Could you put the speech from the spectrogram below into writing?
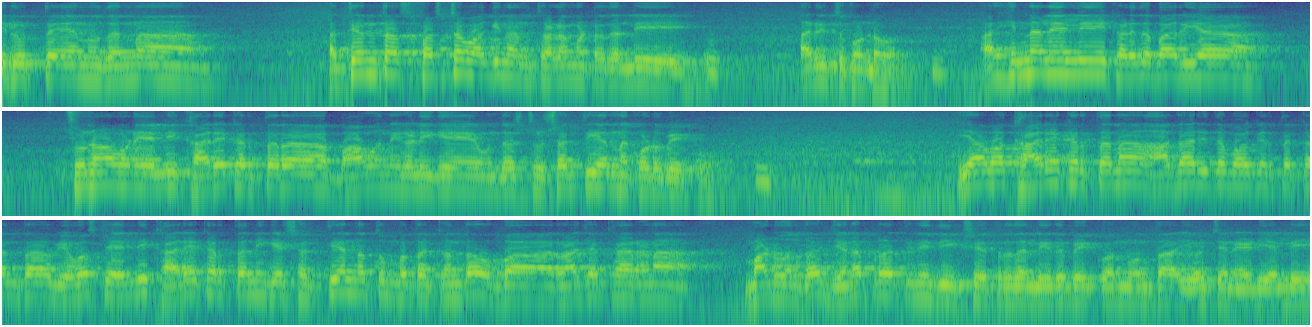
ಇರುತ್ತೆ ಅನ್ನೋದನ್ನು ಅತ್ಯಂತ ಸ್ಪಷ್ಟವಾಗಿ ನಾನು ತಳಮಟ್ಟದಲ್ಲಿ ಅರಿತುಕೊಂಡವನು. ಆ ಹಿನ್ನೆಲೆಯಲ್ಲಿ ಕಳೆದ ಬಾರಿಯ ಚುನಾವಣೆಯಲ್ಲಿ ಕಾರ್ಯಕರ್ತರ ಭಾವನೆಗಳಿಗೆ ಒಂದಷ್ಟು ಶಕ್ತಿಯನ್ನು ಕೊಡಬೇಕು. ಯಾವ ಕಾರ್ಯಕರ್ತನ ಆಧಾರಿತವಾಗಿರ್ತಕ್ಕಂಥ ವ್ಯವಸ್ಥೆಯಲ್ಲಿ ಕಾರ್ಯಕರ್ತನಿಗೆ ಶಕ್ತಿಯನ್ನು ತುಂಬತಕ್ಕಂಥ ಒಬ್ಬ ರಾಜಕಾರಣ ಮಾಡುವಂಥ ಜನಪ್ರತಿನಿಧಿ ಕ್ಷೇತ್ರದಲ್ಲಿ ಇರಬೇಕು ಅನ್ನುವಂಥ ಯೋಚನೆ ಅಡಿಯಲ್ಲಿ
